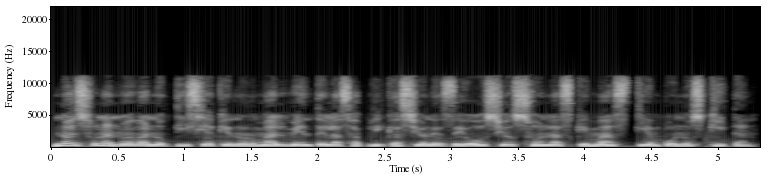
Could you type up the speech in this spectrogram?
No es una nueva noticia que normalmente las aplicaciones de ocio son las que más tiempo nos quitan,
